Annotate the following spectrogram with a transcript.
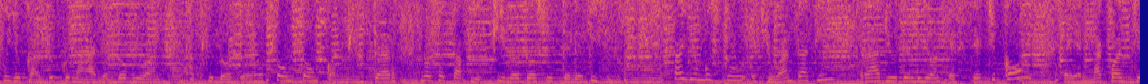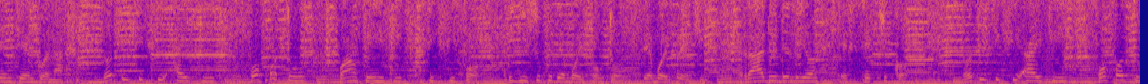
Fu you kan luku na de lobbywang. Tap you lo do tonton computer. No so tap you kino do su televisie. Sa you must do if you want that Radio de Leon is set you kom. Je nakwan chen chen gona. Noti 60 IP. Fofotu. 150 64. Igi suku de mooi foto. De mooi printje. Radio de Leon is set you kom. Noti 60 IP. Fofotu.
